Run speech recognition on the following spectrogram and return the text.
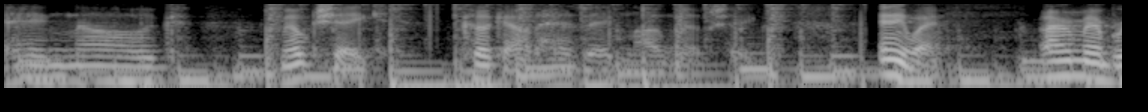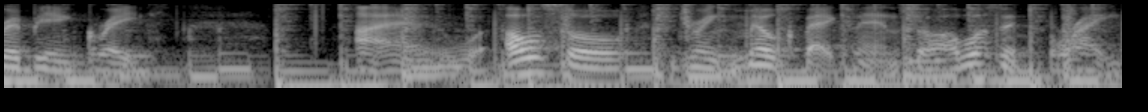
eggnog milkshake? Cookout has eggnog milkshakes. Anyway, I remember it being great. I also drink milk back then, so I wasn't bright.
